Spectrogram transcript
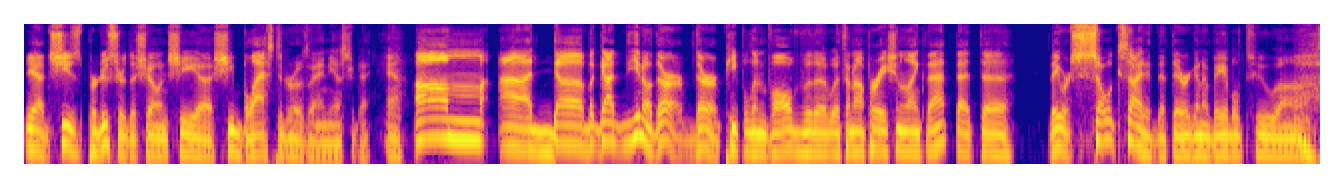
Yeah, she's producer of the show, and she uh, she blasted Roseanne yesterday. Yeah. Um. Uh. Duh. But God, you know there are there are people involved with a with an operation like that that uh, they were so excited that they were going to be able to uh,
